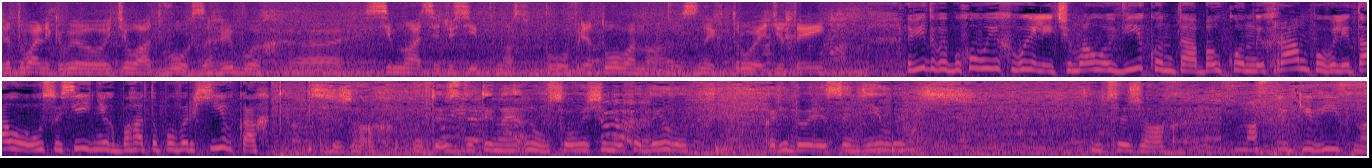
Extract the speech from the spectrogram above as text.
рятувальники виявили тіла двох загиблих. Е, 17 осіб у нас було врятовано, з них троє дітей. Від вибухової хвилі чимало вікон та балконних рам повилітало у сусідніх багатоповерхівках. Це жах. Ну, тобто з дитиною ну, в сховищі ми ходили, в коридорі сиділи. Ну, це жах. У нас тільки вікна.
